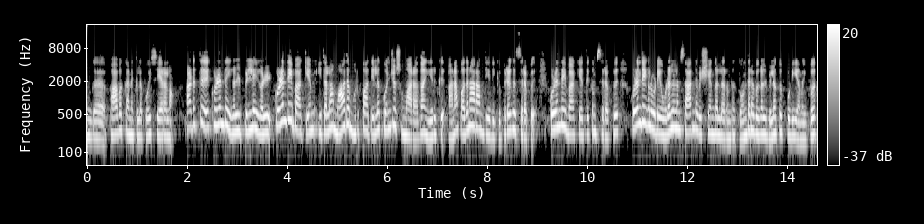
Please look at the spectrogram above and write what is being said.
உங்கள் பாவக்கணக்கில் போய் சேரலாம். அடுத்து குழந்தைகள் பிள்ளைகள் குழந்தை பாக்கியம் இதெல்லாம் மாத முற்பாதையில் கொஞ்சம் சுமாராக தான் இருக்குது ஆனால் பதினாறாம் தேதிக்கு பிறகு சிறப்பு. குழந்தை பாக்கியத்துக்கும் சிறப்பு. குழந்தைகளுடைய உடல்நலம் சார்ந்த விஷயங்கள்ல இருந்த தொந்தரவுகள் விலகக்கூடிய அமைப்பு.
